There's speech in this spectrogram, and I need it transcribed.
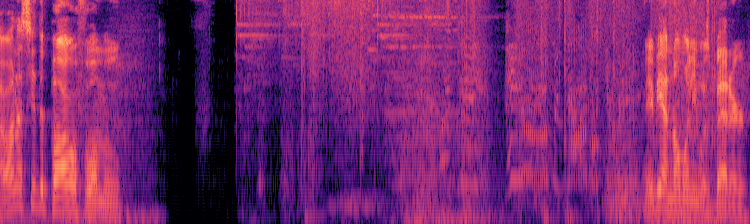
I want to see the power of Omu. Maybe Anomaly was better.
